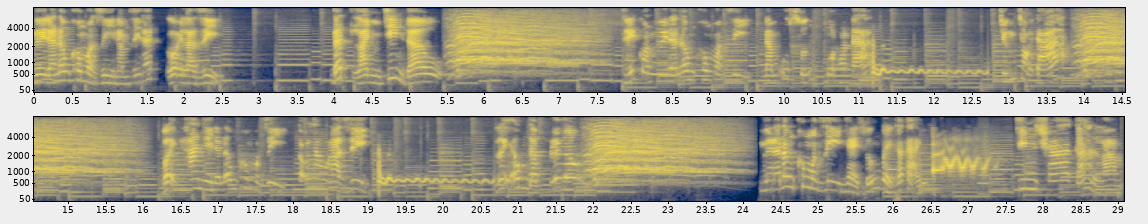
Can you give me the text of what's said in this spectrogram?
người đàn ông không mặc gì nằm dưới đất gọi là gì? Đất lành chim đầu. Thế còn người đàn ông không mặc gì nằm úp xuống một hòn đá? Trứng trọi đá. Vậy hai người đàn ông không mặc gì, cõng nhau là gì? Gậy ông đập lưng ông Người đàn ông không mặc gì, nhảy xuống bể cá cảnh Chim cha cá làm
